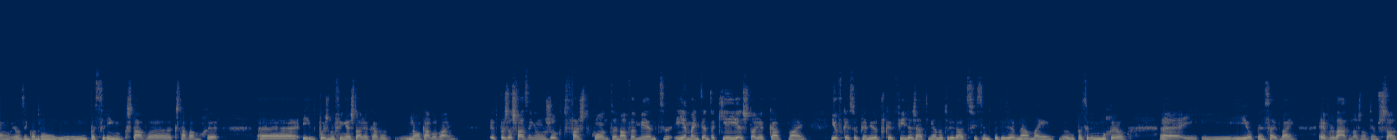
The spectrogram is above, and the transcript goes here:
um, eles encontram um passarinho que estava, que estava a morrer uh, e depois no fim a história acaba, não acaba bem. E depois eles fazem um jogo de faz de conta novamente e a mãe tenta que aí a história acabe bem. E eu fiquei surpreendida porque a filha já tinha a maturidade suficiente para dizer: Não, mãe, o passarinho morreu. Uh, e, e, e eu pensei: Bem, é verdade, nós não temos só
